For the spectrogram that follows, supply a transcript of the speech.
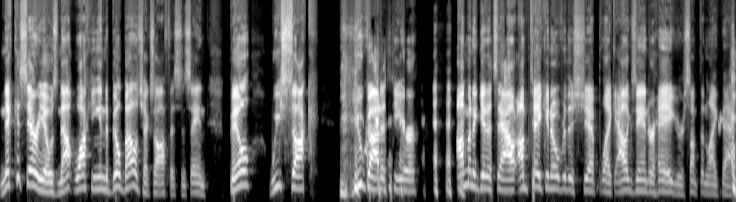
Nick Caserio is not walking into Bill Belichick's office and saying, "Bill, we suck. You got us here. I'm going to get us out. I'm taking over the ship like Alexander Haig or something like that.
